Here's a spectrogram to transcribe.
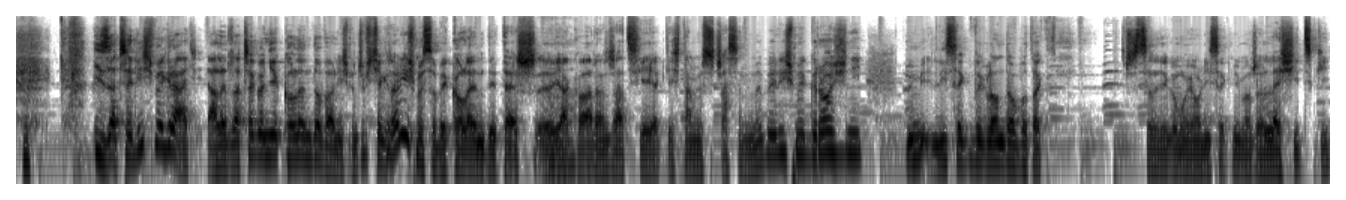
I zaczęliśmy grać, ale dlaczego nie kolędowaliśmy? Oczywiście graliśmy sobie kolendy też y, jako aranżacje jakieś tam już z czasem. My byliśmy groźni. Lisek wyglądał, bo tak wszyscy na niego mówią Lisek, mimo że Lesicki.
